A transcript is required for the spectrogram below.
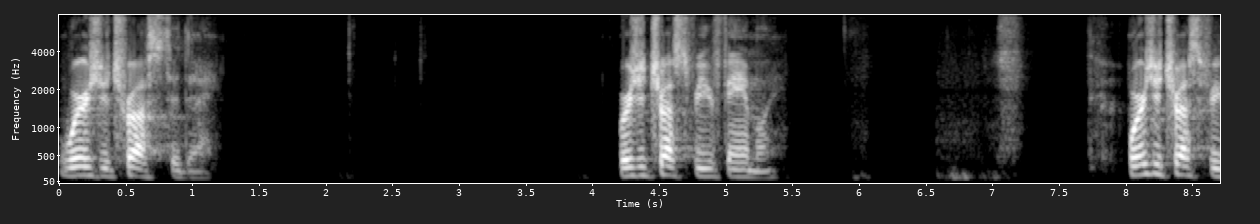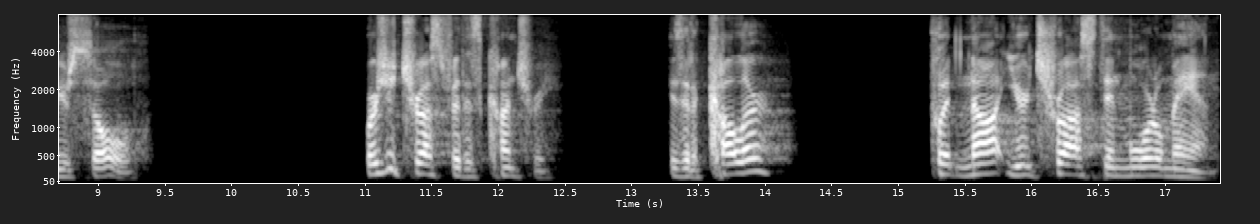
Where's your trust today? Where's your trust for your family? Where's your trust for your soul? Where's your trust for this country? Is it a color? Put not your trust in mortal man.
